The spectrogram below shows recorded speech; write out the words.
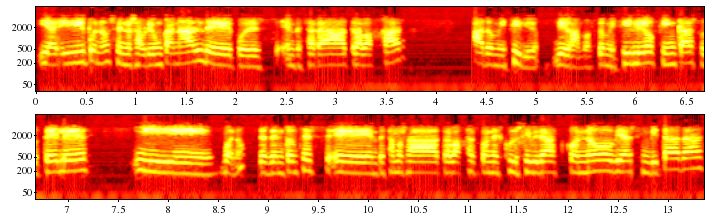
Y ahí bueno se nos abrió un canal de pues empezar a trabajar a domicilio digamos domicilio fincas hoteles. Y bueno desde entonces eh, empezamos a trabajar con exclusividad con novias invitadas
